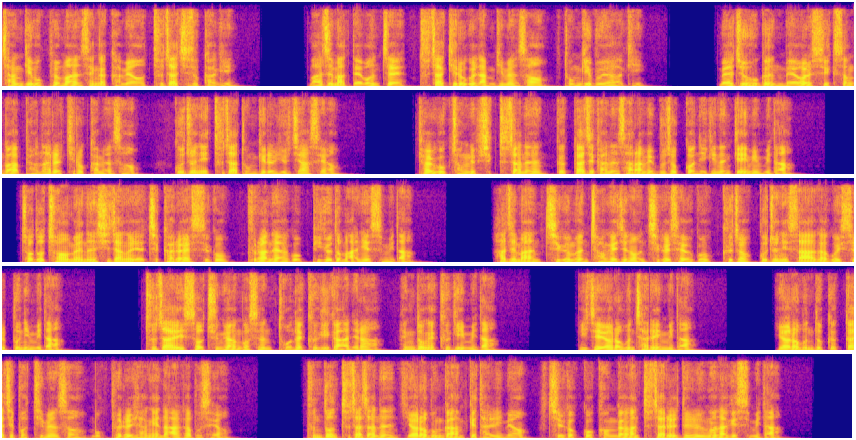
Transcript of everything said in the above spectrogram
장기 목표만 생각하며 투자 지속하기. 마지막 네 번째, 투자 기록을 남기면서 동기부여하기. 매주 혹은 매월 수익성과 변화를 기록하면서 꾸준히 투자 동기를 유지하세요. 결국 적립식 투자는 끝까지 가는 사람이 무조건 이기는 게임입니다. 저도 처음에는 시장을 예측하려 애쓰고 불안해하고 비교도 많이 했습니다. 하지만 지금은 정해진 원칙을 세우고 그저 꾸준히 쌓아가고 있을 뿐입니다. 투자에 있어 중요한 것은 돈의 크기가 아니라 행동의 크기입니다. 이제 여러분 차례입니다. 여러분도 끝까지 버티면서 목표를 향해 나아가 보세요. 푼돈 투자자는 여러분과 함께 달리며 즐겁고 건강한 투자를 늘 응원하겠습니다.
